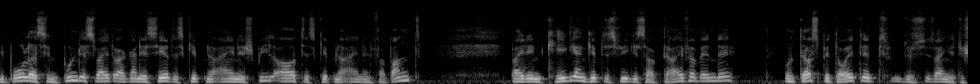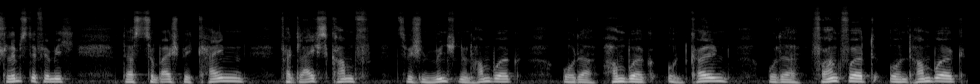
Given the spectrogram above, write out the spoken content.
Die Bowler sind bundesweit organisiert, es gibt nur eine Spielart, es gibt nur einen Verband. Bei den Keglern gibt es, wie gesagt, drei Verbände. Und das bedeutet, das ist eigentlich das Schlimmste für mich, dass zum Beispiel kein Vergleichskampf zwischen München und Hamburg oder Hamburg und Köln oder Frankfurt und Hamburg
